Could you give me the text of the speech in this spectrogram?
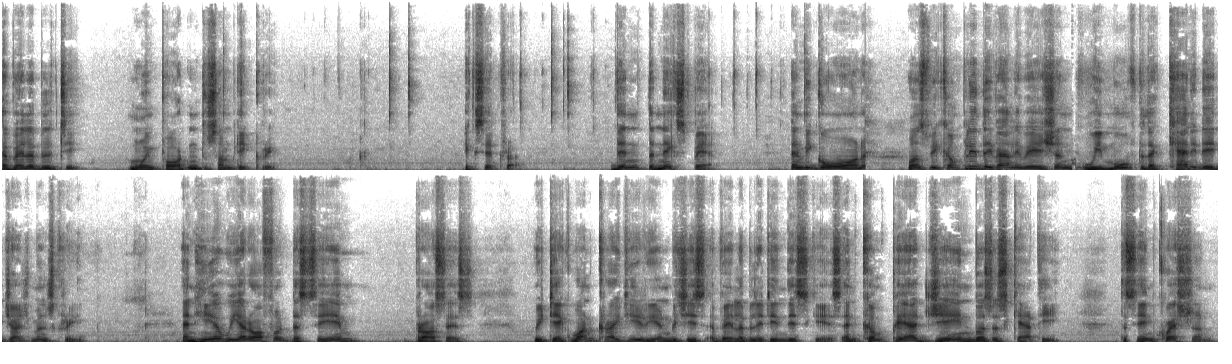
availability more important to some degree etc then the next pair. And we go on. Once we complete the evaluation we move to the candidate judgment screen. And here we are offered the same process. We take one criterion which is availability in this case and compare Jane versus Kathy. The same question.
